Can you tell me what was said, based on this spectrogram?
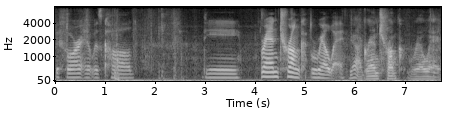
Before it was called the Grand Trunk Railway. Yeah, Grand Trunk Railway.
